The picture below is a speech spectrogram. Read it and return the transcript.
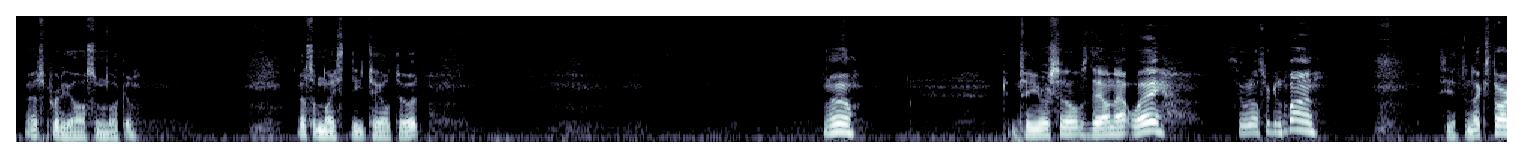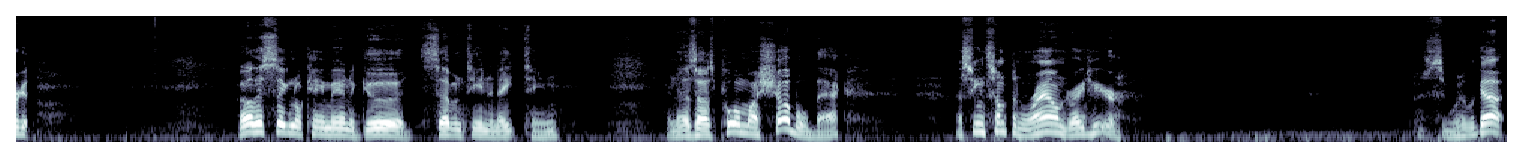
That's pretty awesome looking. Got some nice detail to it. Well, continue ourselves down that way. See what else we can find. See if the next target. Well, this signal came in a good 17 and 18. And as I was pulling my shovel back, I seen something round right here. Let's see, what do we got?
